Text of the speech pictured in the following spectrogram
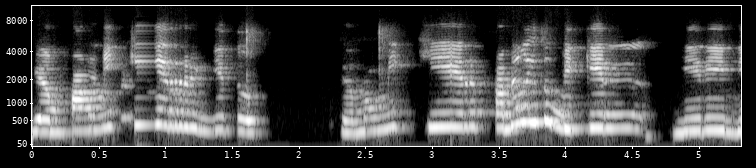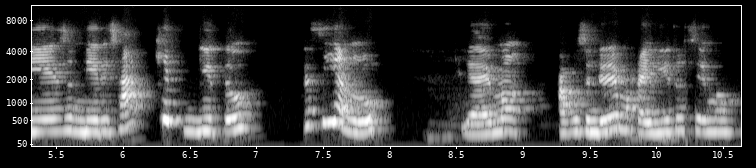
Gampang mikir gitu. Gampang mikir. Padahal itu bikin diri dia sendiri sakit gitu. Kasihan loh. Ya emang aku sendiri emang kayak gitu sih emang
